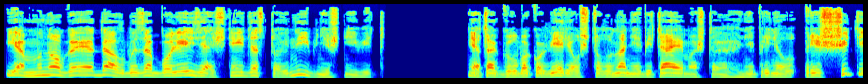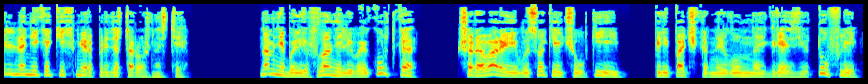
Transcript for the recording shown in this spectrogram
я многое дал бы за более изящный и достойный внешний вид. Я так глубоко верил, что Луна необитаема, что не принял решительно никаких мер предосторожности. На мне были фланелевая куртка, шаровары и высокие чулки, перепачканные лунной грязью туфли,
